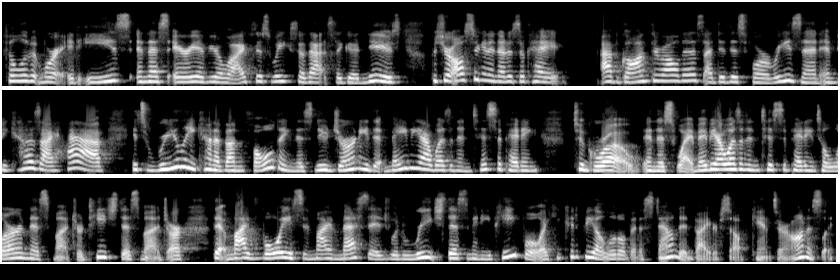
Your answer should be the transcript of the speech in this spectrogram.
feel a little bit more at ease in this area of your life this week. So that's the good news. But you're also going to notice, okay, I've gone through all this. I did this for a reason. And because I have, it's really kind of unfolding this new journey that maybe I wasn't anticipating to grow in this way. Maybe I wasn't anticipating to learn this much or teach this much, or that my voice and my message would reach this many people. Like you could be a little bit astounded by yourself, Cancer, honestly.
